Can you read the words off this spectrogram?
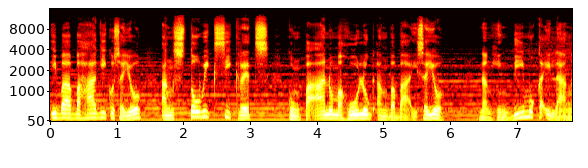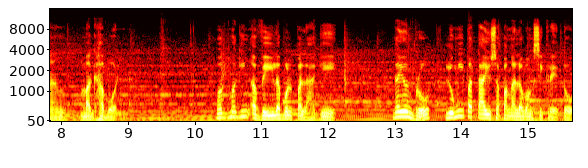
ibabahagi ko sa iyo ang stoic secrets kung paano mahulog ang babae sa iyo nang hindi mo kailangang maghabol. Huwag maging available palagi. Ngayon bro, lumipat tayo sa pangalawang sikreto.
